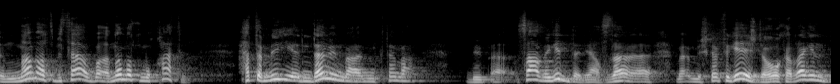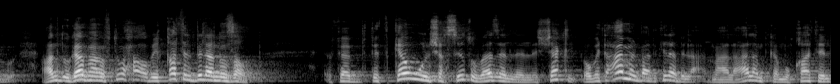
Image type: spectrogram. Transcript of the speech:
النمط بتاعه بقى نمط مقاتل. حتى لما يجي يندمج مع المجتمع بيبقى صعب جدا. يعني أصل ده آه، مش كان في جيش ده هو كان راجل عنده جبهة مفتوحة وبيقاتل بلا نظام. فبتتكون شخصيته بهذا الشكل وبيتعامل بعد كده مع العالم كمقاتل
